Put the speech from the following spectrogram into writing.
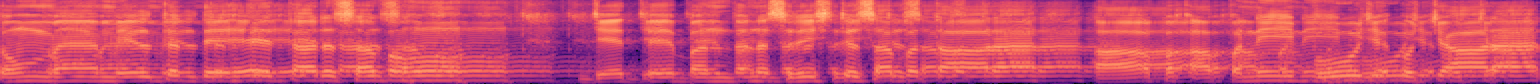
ਤੁਮ ਮੈਂ ਮਿਲਤ ਦੇਹ ਤਰ ਸਭ ਹੂੰ ਜੇਤੇ ਬੰਧਨ ਸ੍ਰਿਸ਼ਟ ਸਭ ਤਾਰੈ, ਆਪ ਆਪਣੀ ਬੂਝ ਉਚਾਰੈ।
